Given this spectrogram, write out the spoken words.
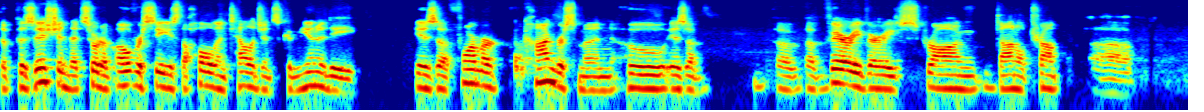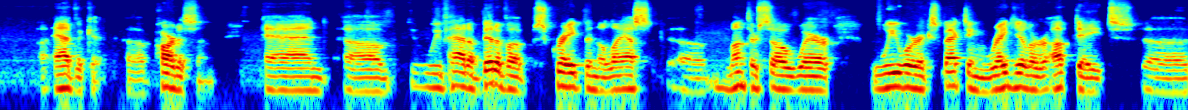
the position that sort of oversees the whole intelligence community, is a former congressman who is a a, a very very strong Donald Trump uh, advocate partisan. And uh, we've had a bit of a scrape in the last uh, month or so where we were expecting regular updates uh,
